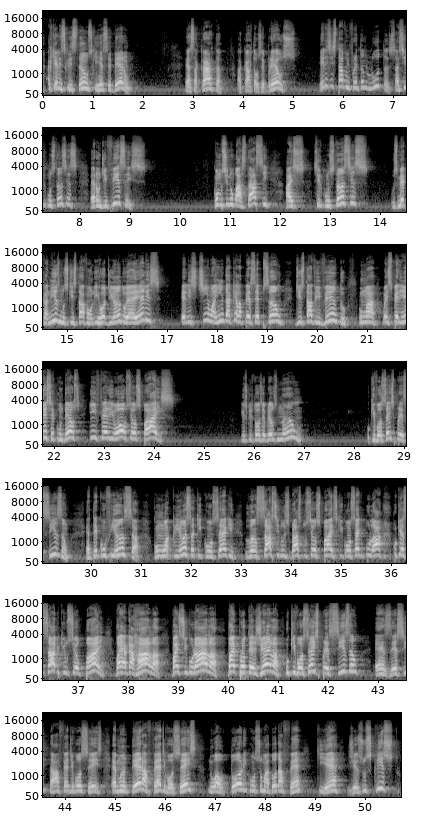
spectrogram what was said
Aqueles cristãos que receberam essa carta, a carta aos Hebreus, eles estavam enfrentando lutas, as circunstâncias eram difíceis. Como se não bastasse as circunstâncias, os mecanismos que estavam lhe rodeando a eles, eles tinham ainda aquela percepção de estar vivendo uma, uma experiência com Deus inferior aos seus pais. E os escritores hebreus, não. O que vocês precisam é ter confiança, como uma criança que consegue lançar-se nos braços dos seus pais, que consegue pular, porque sabe que o seu pai vai agarrá-la, vai segurá-la, vai protegê-la. O que vocês precisam é exercitar a fé de vocês, é manter a fé de vocês no autor e consumador da fé, que é Jesus Cristo.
